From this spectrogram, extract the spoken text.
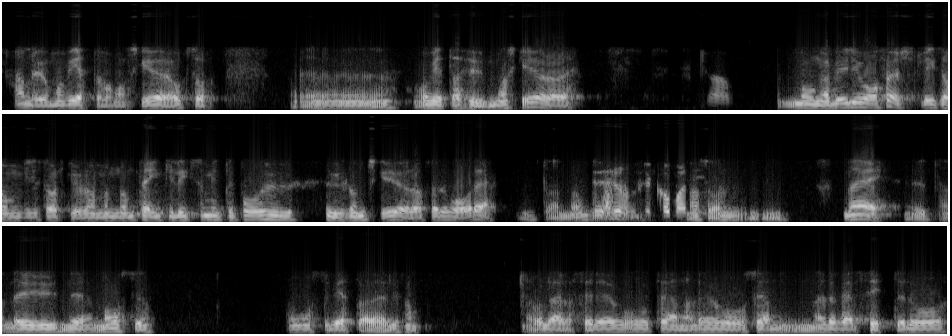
handlar ju om att veta vad man ska göra också. Eh, och veta hur man ska göra det. Ja. Många vill ju vara först liksom, i startkurvan men de tänker liksom inte på hur, hur de ska göra för att vara det. Utan de, Hur de ska komma dit? alltså, mm, nej, utan det är ju det man måste, man måste veta det liksom. Och lära sig det och träna det och sen när det väl sitter då,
